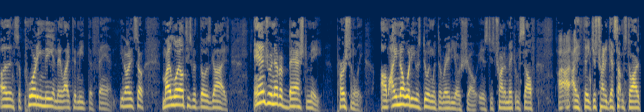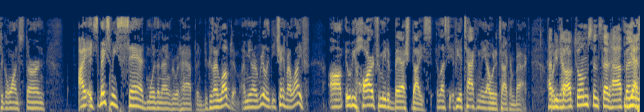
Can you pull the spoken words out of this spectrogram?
other than supporting me, and they like to meet the fan. You know, what I mean? so my loyalty's with those guys. Andrew never bashed me personally. Um, I know what he was doing with the radio show is just trying to make himself, I, I think, just trying to get something started to go on Stern. I, it makes me sad more than angry what happened because I loved him. I mean, I really he changed my life. Um, it would be hard for me to bash Dice unless he, if he attacked me, I would attack him back. Have But you he ha- talked to him since that happened? Yes,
